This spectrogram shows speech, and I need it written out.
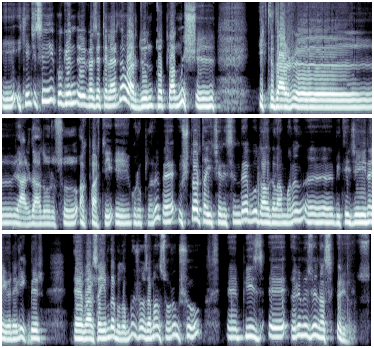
E, ikincisi bugün e, gazetelerde var. Dün toplanmış iktidar yani daha doğrusu AK Parti grupları ve 3-4 ay içerisinde bu dalgalanmanın biteceğine yönelik bir varsayımda bulunmuş. O zaman sorum şu, biz önümüzü nasıl görüyoruz?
